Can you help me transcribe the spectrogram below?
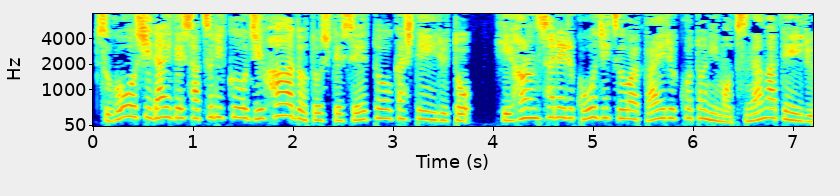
都合次第で殺戮をジハードとして正当化していると批判される口実を与えることにもつながっている。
